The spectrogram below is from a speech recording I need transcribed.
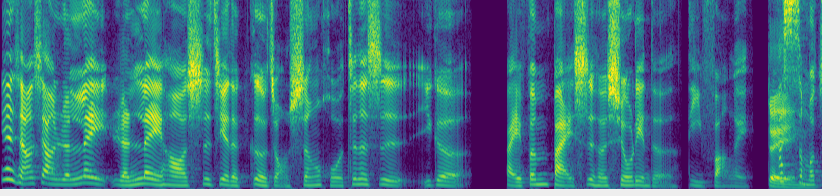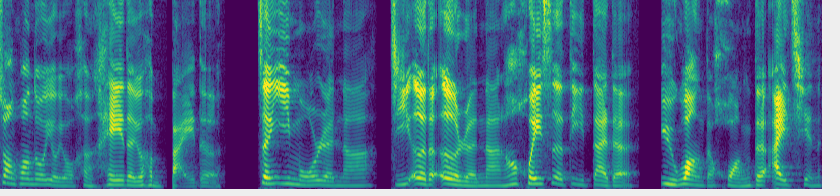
因为想想人类，人类哈世界的各种生活，真的是一个。百分百适合修炼的地方，哎，它什么状况都有，有很黑的，有很白的，正义魔人啊，极恶的恶人啊，然后灰色地带的欲望的、黄的、爱钱的，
